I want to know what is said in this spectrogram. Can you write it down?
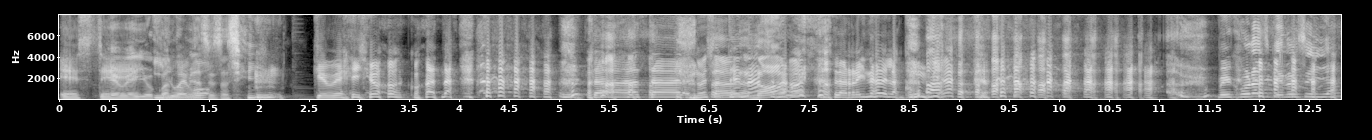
Este, qué bello cuando me haces así. Qué bello. ¿No es Atenas? No. La reina de la cumbia. ¿Me juras que no es ella?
